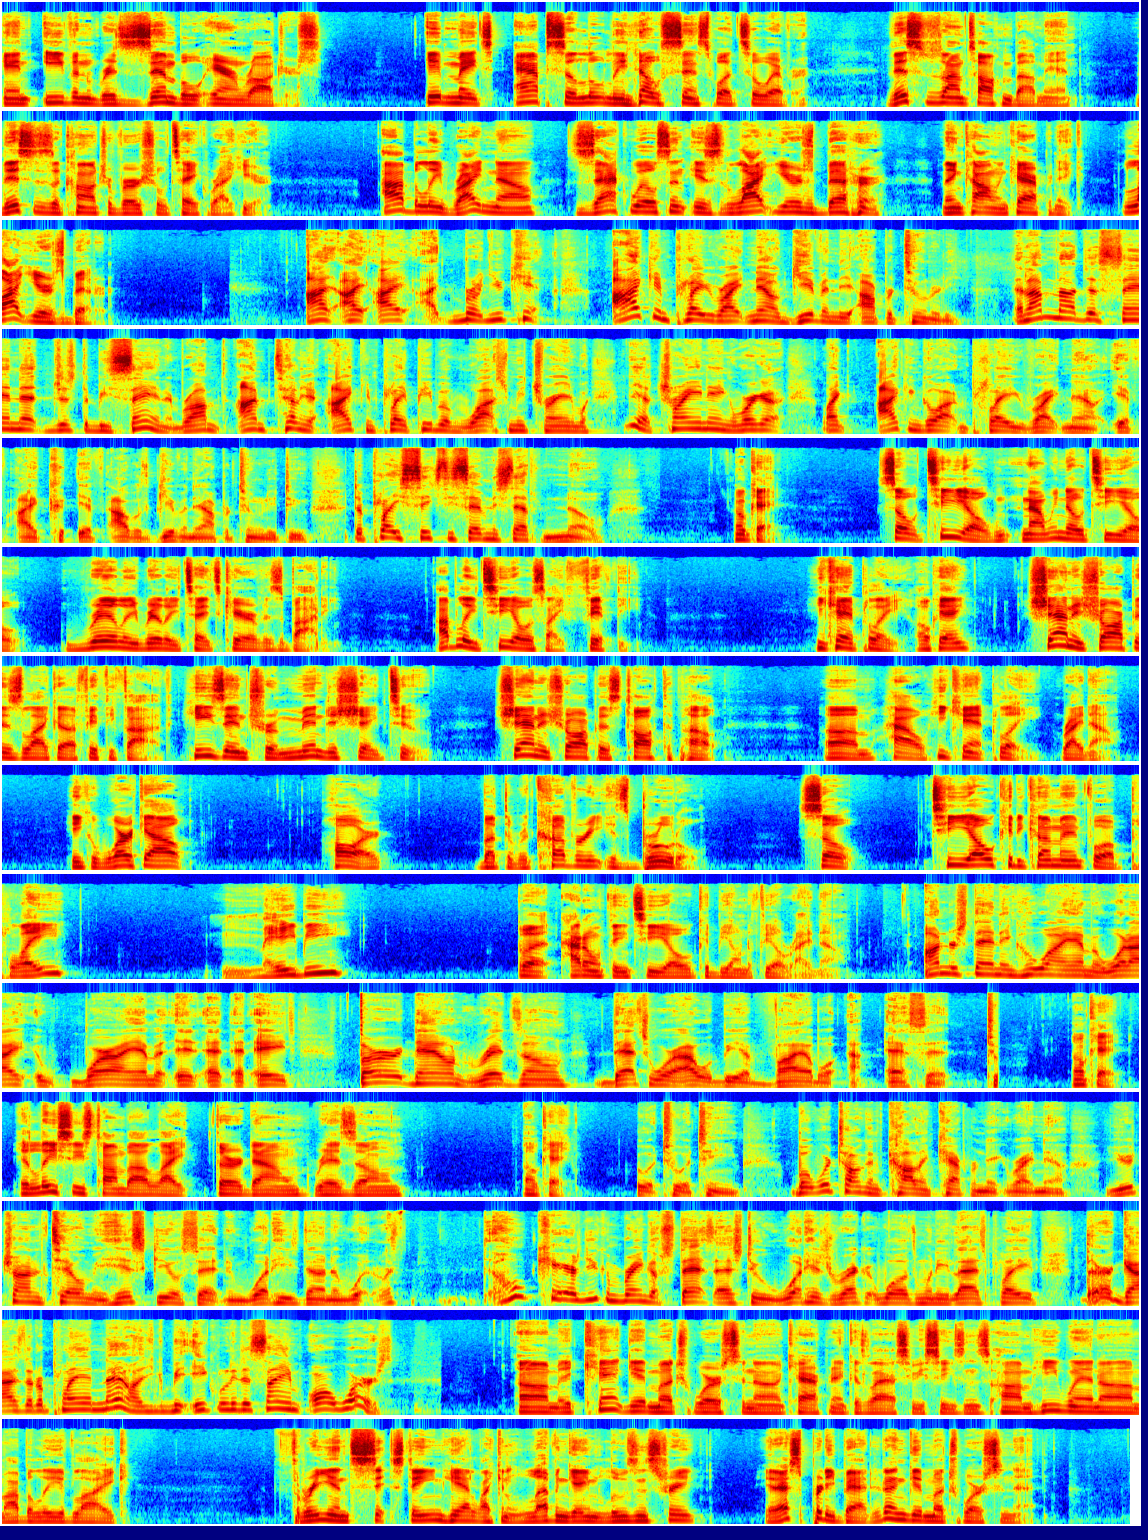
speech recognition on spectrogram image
and even resemble Aaron Rodgers? It makes absolutely no sense whatsoever. This is what I'm talking about, man. This is a controversial take right here. I believe right now, Zach Wilson is light years better than Colin Kaepernick. Light years better. I, I, I, I, bro, you can't. I can play right now given the opportunity. And I'm not just saying that just to be saying it, bro. I'm, I'm telling you, I can play. People have watched me train. Yeah, training and working. Like I can go out and play right now if I could, if I was given the opportunity to. To play 60, 70 steps, no. Okay. So T.O., now we know T.O. really, really takes care of his body. I believe T.O. is like 50. He can't play, okay? Shannon Sharpe is like a 55. He's in tremendous shape too. Shannon Sharpe has talked about um, how he can't play right now. He could work out hard, but the recovery is brutal. So, T.O., could he come in for a play? Maybe but I don't think T.O. could be on the field right now. Understanding who I am and what I where I am at, at, at age, third down, red zone. That's where I would be a viable asset. T.O. okay, at least he's talking about like third down, red zone. Okay, to a, to a team. But we're talking Colin Kaepernick right now. You're trying to tell me his skill set and what he's done and what. Who cares? You can bring up stats as to what his record was when he last played. There are guys that are playing now. You can be equally the same or worse. Um, it can't get much worse than uh, Kaepernick's last few seasons. Um, he went, um, I believe, like three and sixteen. He had like an eleven game losing streak. Yeah, that's pretty bad. It doesn't get much worse than that.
